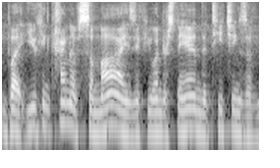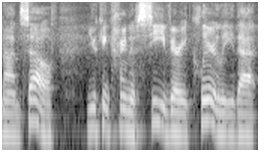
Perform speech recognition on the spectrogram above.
But you can kind of surmise if you understand the teachings of non-self you can kind of see very clearly that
